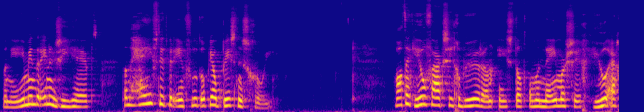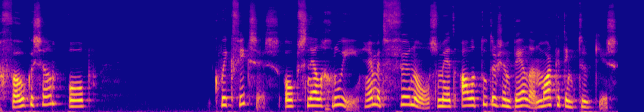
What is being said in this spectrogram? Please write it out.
wanneer je minder energie hebt, dan heeft dit weer invloed op jouw businessgroei. Wat ik heel vaak zie gebeuren is dat ondernemers zich heel erg focussen op quick fixes, op snelle groei. Hè, met funnels, met alle toeters en bellen, marketingtrucjes,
